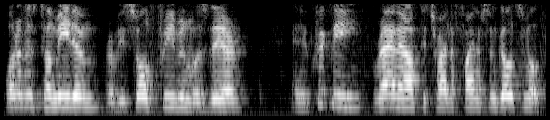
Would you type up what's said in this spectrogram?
One of his Talmidim, Rabbi Yisrael Friedman, was there, and he quickly ran out to try to find him some goat's milk.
